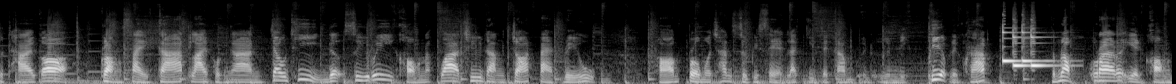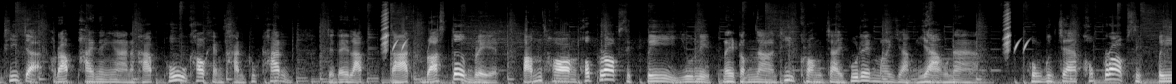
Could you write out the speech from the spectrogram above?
สุดท้ายก็กล่องใส่การ์ดลายผลงานเจ้าที่ The Series ของนักวาดชื่อดังจอร์ด8ริ้ว พร้อมโปรโมชั่นสุดพิเศษและกิจกรรมอื่นๆ อีกเพียบเลยครับสำหรับรายละเอียดของที่จะรับภายในงานนะครับ ผู้เข้าแข่งขันทุกท่านจะได้รับการ์ด Blaster Blade ปั๊มทองครบรอบ 10 ปี ยูนิต ในตำนานที่ครองใจผู้เล่นมาอย่างยาวนานพวงกุญแจครบรอบ 10 ปี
